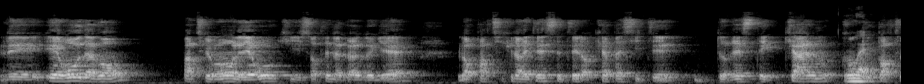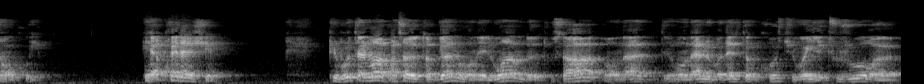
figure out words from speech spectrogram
Les héros d'avant, particulièrement les héros qui sortaient de la période de guerre, leur particularité, c'était leur capacité de rester calme quand Ouais. tout partait en couille. Et après, lâcher. Puis brutalement, à partir de Top Gun, où on est loin de tout ça, on a, on a le modèle Tom Cruise, tu vois, il est toujours, euh,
